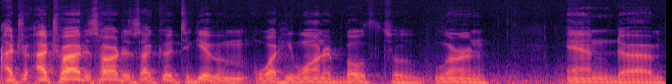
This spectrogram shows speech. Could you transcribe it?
I, tr- I tried as hard as I could to give him what he wanted, both to learn and um,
